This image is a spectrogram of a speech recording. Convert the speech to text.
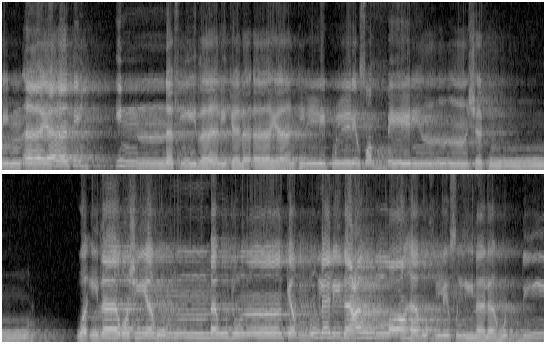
من آياته. إن في ذلك لآيات لكل صبير شكور. وإذا غشيهم موج كالظلل دعوا الله مخلصين له الدين.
